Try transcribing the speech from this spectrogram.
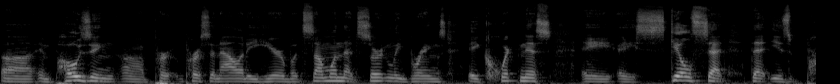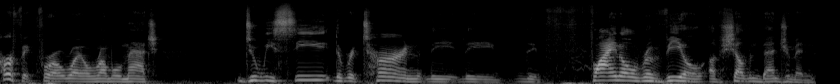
Uh, imposing uh, per- personality here, but someone that certainly brings a quickness, a, a skill set that is perfect for a Royal Rumble match do we see the return, the the the final reveal of Shelton Benjamin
